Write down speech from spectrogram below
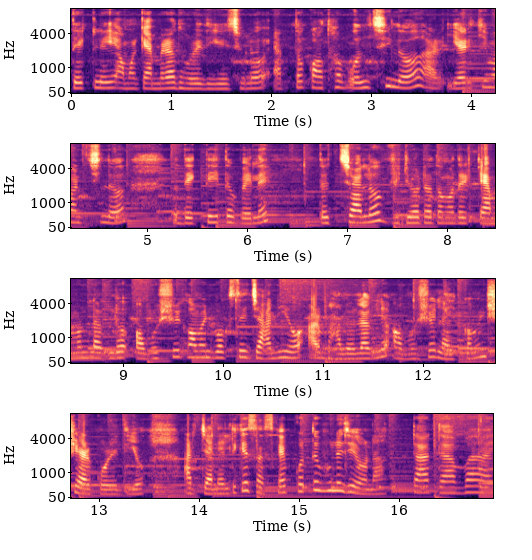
দেখলেই আমার ক্যামেরা ধরে দিয়েছিল। এত কথা বলছিল আর ইয়ার্কি মারছিল। তো দেখতেই তো পেলে। তো চলো ভিডিওটা তোমাদের কেমন লাগল অবশ্যই কমেন্ট বক্সে জানিও, আর ভালো লাগলে অবশ্যই লাইক কমেন্ট শেয়ার করে দিও। আর চ্যানেলটিকে সাবস্ক্রাইব করতে ভুলে যেও না। টাটা বাই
